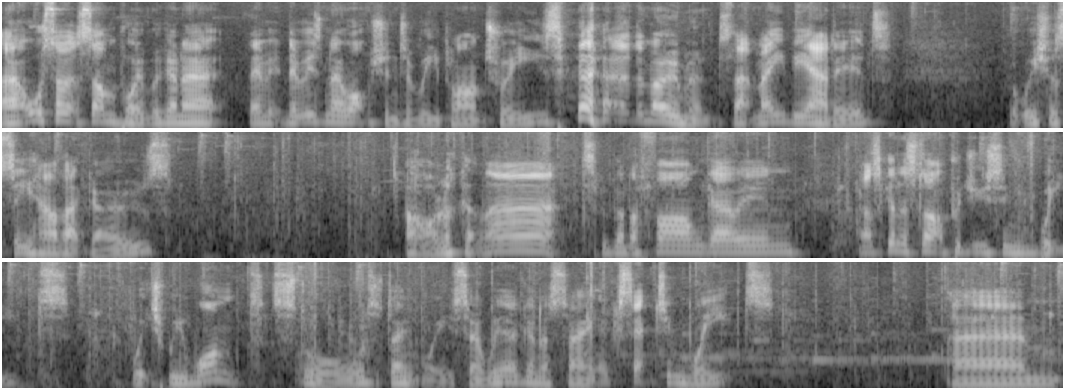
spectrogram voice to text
Uh, also, at some point, we're going to... There, there is no option to replant trees at the moment. That may be added. But we shall see how that goes. Oh, look at that. We've got a farm going. That's going to start producing wheat, which we want stored, don't we? So we are going to say accepting wheat. Um,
